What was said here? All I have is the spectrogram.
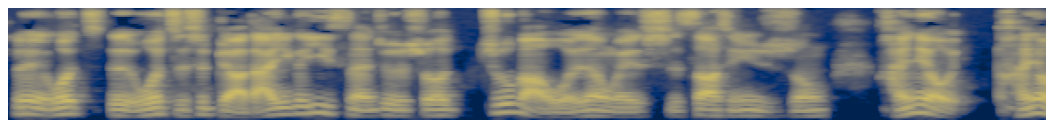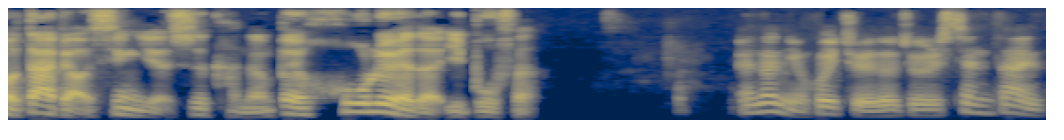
所以我只我只是表达一个意思呢，就是说珠宝我认为是造型艺术中很有很有代表性，也是可能被忽略的一部分。哎，那你会觉得就是现在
